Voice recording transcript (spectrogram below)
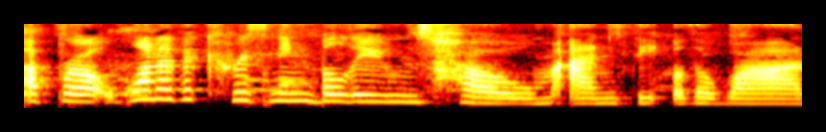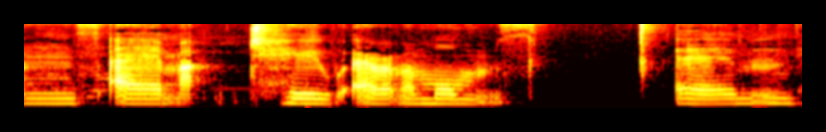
I brought one of the christening balloons home and the other ones um, two are at my mum's. Um,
